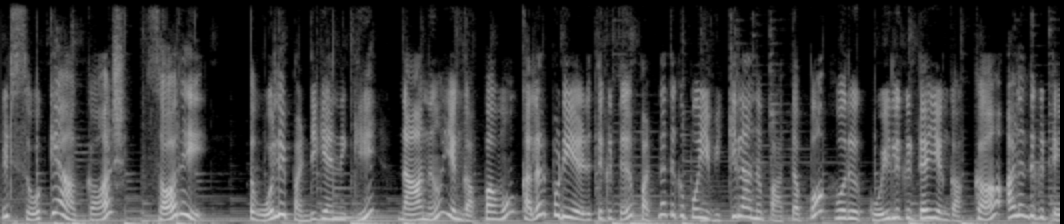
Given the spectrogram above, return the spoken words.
It's okay Akash. Sorry Holi பண்டிகை அன்னைக்கு நானும் எங்க அப்பாவும் கலர் பொடியை எடுத்துக்கிட்டு பட்டணத்துக்கு போய் விக்கலான்னு பார்த்தப்போ ஒரு கோயிலுக்கிட்ட எங்க அக்கா அழுந்துகிட்டே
